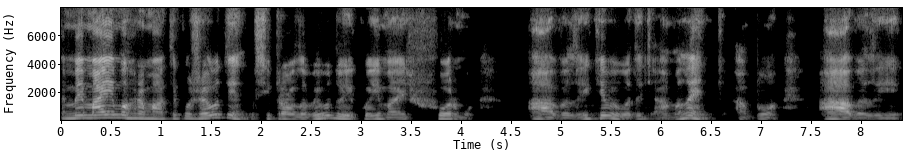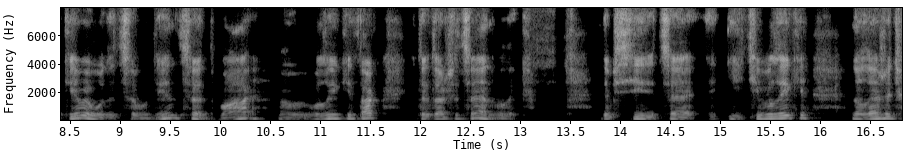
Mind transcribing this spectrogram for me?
ми маємо граматику G1, усі правила виводу якої мають форму А велике виводить А маленьке, або А велике виводить С1, С2 е, велике, так, і так далі, це N велике. Де всі це і ті великі належать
